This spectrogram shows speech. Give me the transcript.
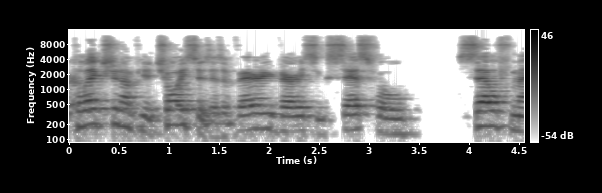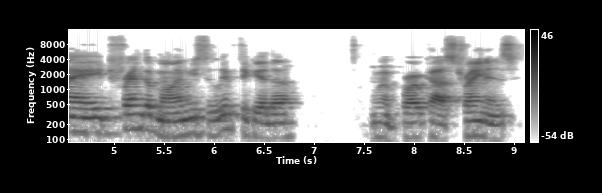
a collection of your choices. As a very, very successful, self-made friend of mine, we used to live together. We were broadcast trainers.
